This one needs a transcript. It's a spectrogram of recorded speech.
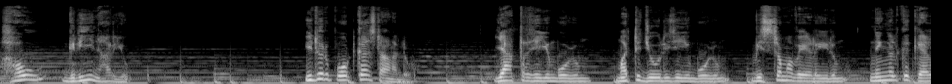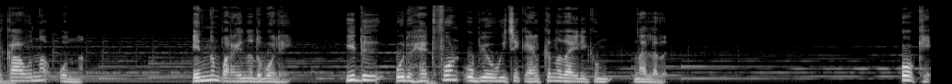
ഹൗ ഗ്രീൻ ആർ യു ഇതൊരു പോഡ്കാസ്റ്റ് ആണല്ലോ. യാത്ര ചെയ്യുമ്പോഴും മറ്റ് ജോലി ചെയ്യുമ്പോഴും വിശ്രമവേളയിലും നിങ്ങൾക്ക് കേൾക്കാവുന്ന ഒന്ന്. എന്നും പറയുന്നത് പോലെ ഇത് ഒരു ഹെഡ്ഫോൺ ഉപയോഗിച്ച് കേൾക്കുന്നതായിരിക്കും നല്ലത്. ഓക്കെ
